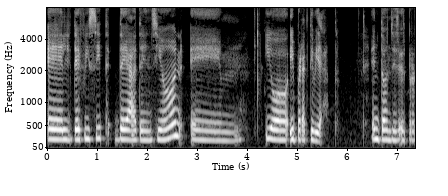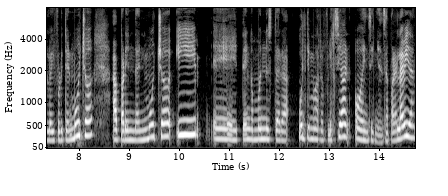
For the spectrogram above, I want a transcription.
el déficit de atención em, y hiperactividad. Entonces espero lo disfruten mucho, aprendan mucho y eh, tengamos nuestra última reflexión o enseñanza para la vida.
